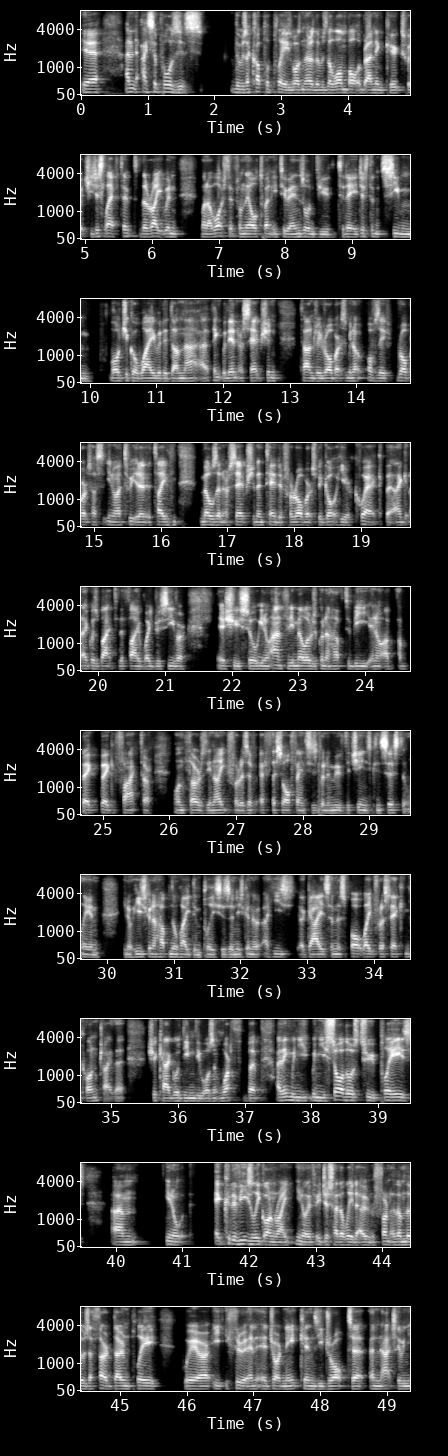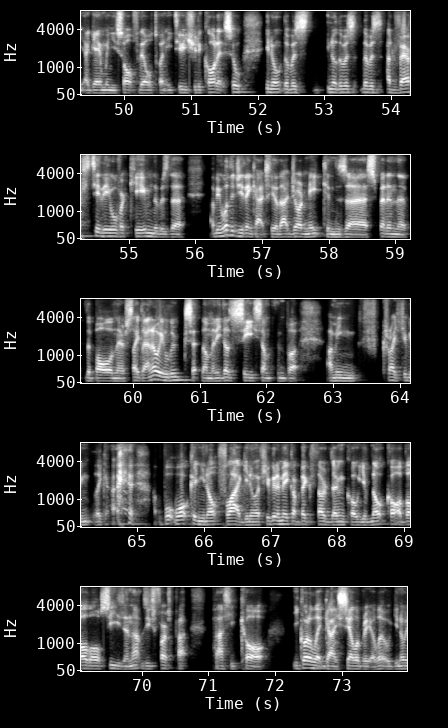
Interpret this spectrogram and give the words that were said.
Yeah, and I suppose it's there was a couple of plays, wasn't there? There was the long ball to Brandin Cooks, which he just left out to the right. When when I watched it from the all twenty two end zone view today, it just didn't seem logical why he would have done that. I think with the interception to Andre Roberts, I mean, obviously Roberts, you know, I tweeted at the time, Mills interception intended for Roberts. We got here quick, but I, that goes back to the five wide receiver issue. So, you know, Anthony Miller is going to have to be, you know, a, a, big, big factor on Thursday night for us if, if this offense is going to move the chains consistently. And, you know, he's going to have no hiding places and he's going to, he's a guy that's in the spotlight for a second contract that Chicago deemed he wasn't worth. But I think when you, when you saw those two plays, um, you know, it could have easily gone right. You know, if he just had laid it out in front of them, there was a third down play where he, threw it into Jordan Akins, he dropped it, and actually, when you, again, when you saw it for the all twenty-two, you should have caught it. So, you know, there was, you know, there was there was adversity they overcame. There was the, I mean, what did you think actually of that Jordan Akins uh, spinning the the ball in their cycle? I know he looks at them and he does see something, but I mean, Christ, I mean, like, what what can you not flag? You know, if you're going to make a big third down call, you've not caught a ball all season. That was his first pa- pass he caught you got to let guys celebrate a little. You know,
